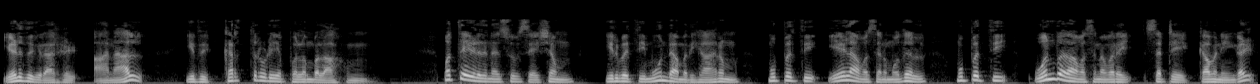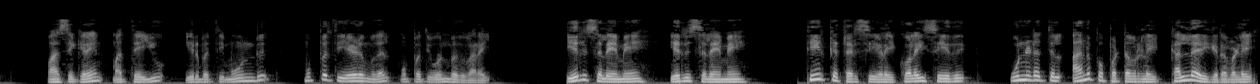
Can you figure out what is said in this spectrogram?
எழுதுகிறார்கள். ஆனால் இது கர்த்தருடைய புலம்பலாகும். மத்த எழுதின சுவிசேஷம் இருபத்தி மூன்றாம் அதிகாரம் முப்பத்தி ஏழாம் வசனம் முதல் முப்பத்தி ஒன்பதாம் வசனம் வரை சற்றே கவனியுங்கள். வாசிக்கிறேன் மத்தேயு இருபத்தி மூன்று முப்பத்தி ஏழு முதல் முப்பத்தி ஒன்பது வரை. எருசலேமே எருசலேமே தீர்க்கதரிசிகளை கொலை செய்து உன்னிடத்தில் அனுப்பப்பட்டவர்களை கல்லறிகிறவளே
